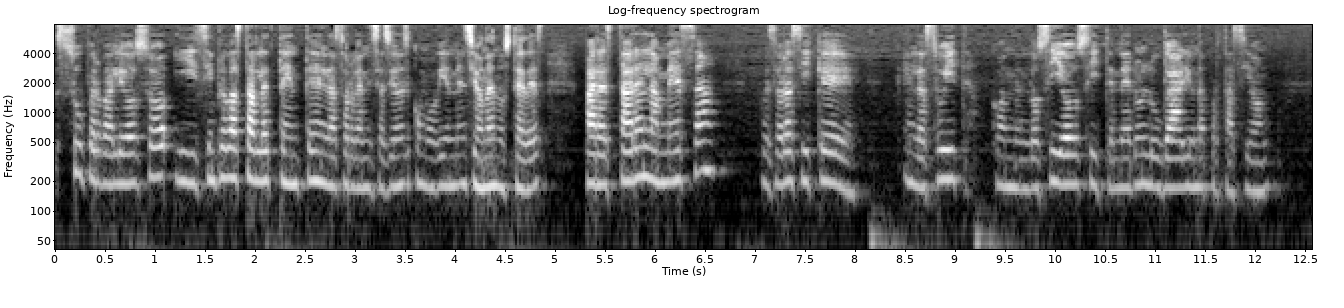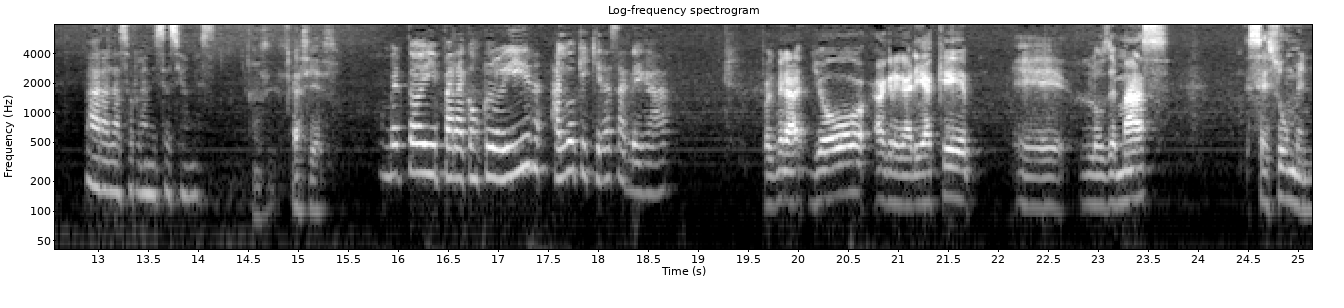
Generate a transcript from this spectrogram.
súper valioso y siempre va a estar latente en las organizaciones, como bien mencionan ustedes, para estar en la mesa, pues ahora sí que en la suite con los CEOs y tener un lugar y una aportación para las organizaciones. Así es. Así es. Humberto, y para concluir, algo que quieras agregar. Pues mira, yo agregaría que eh, los demás se sumen.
